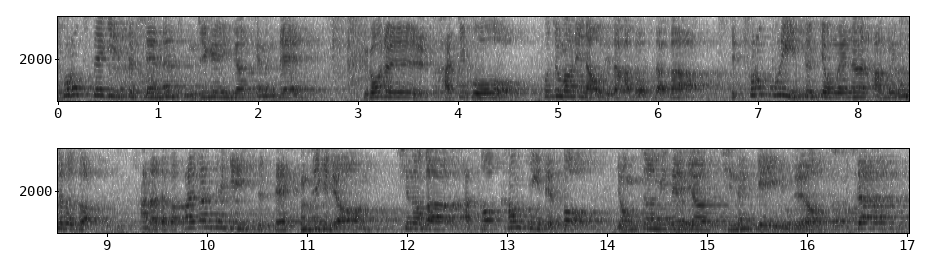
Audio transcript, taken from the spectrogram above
초록색이 있을 때는 움직이면 되는데 그거를 가지고 포주머니나 어디다가 넣었다가 이 초록불이 있을 경우에는 아무리 흔들어도 안 하다가 빨간색이 있을 때 움직이면 신호가 가서 카운팅이 돼서 0점이 되면 지는 게임인데요. 시작!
